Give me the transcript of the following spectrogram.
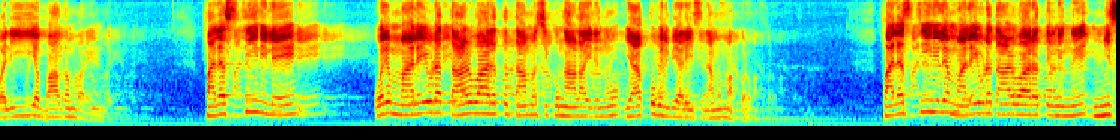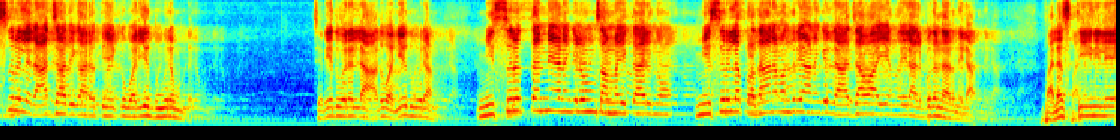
വലിയ ഭാഗം പറയുന്നുണ്ട്. ഫലസ്തീനിലെ ഒരു മലയുടെ താഴ്വാരത്ത് താമസിക്കുന്ന ആളായിരുന്നു യാക്കൂബ് നബി അലൈഹി ഇസ്ലാമും മക്കളും. ഫലസ്തീനിലെ മലയുടെ താഴ്വാരത്തിൽ നിന്ന് മിസ്റിലെ രാജാധികാരത്തിലേക്ക് വലിയ ദൂരമുണ്ട്. ചെറിയ ദൂരല്ല അത് വലിയ ദൂരാണ്. മിസ്ർ തന്നെയാണെങ്കിലും സമ്മതിക്കായിരുന്നു. മിസ്റിലെ പ്രധാനമന്ത്രിയാണെങ്കിൽ രാജാവായി എന്നതിൽ അത്ഭുതം ഉണ്ടായിരുന്നില്ല. ഫലസ്തീനിലെ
